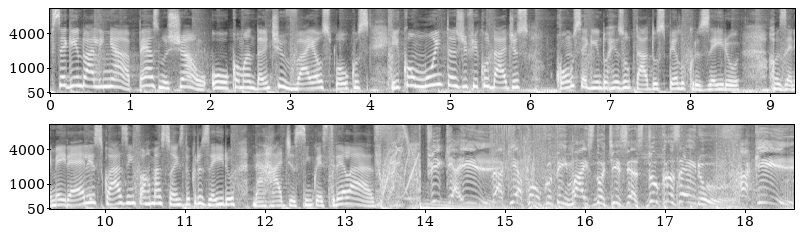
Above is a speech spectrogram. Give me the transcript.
Seguindo a linha pés no chão, o comandante vai aos poucos e com muitas dificuldades conseguindo resultados pelo Cruzeiro. Rosane Meirelles com as informações do Cruzeiro na Rádio 5 Estrelas. Fique aí! Daqui a pouco tem mais notícias do Cruzeiro. Aqui,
